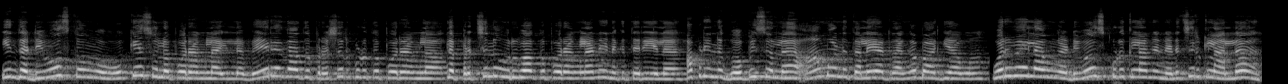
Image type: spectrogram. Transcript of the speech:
இந்த டிவோர்ஸ்க்கு அவங்க ஓகே சொல்ல போறாங்களா? இல்ல வேற ஏதாவது ப்ரெஷர் கொடுக்க போறாங்களா? இல்ல பிரச்சனை உருவாக்க போறாங்களான்னு எனக்கு தெரியல. அப்படின்னு கோபி சொல்ல ஆமான்னு தலையாடுறாங்க பாக்யாவும். ஒருவேளை அவங்க டிவோர்ஸ் கொடுக்கலான்னு நினைச்சிருக்கலாம்ல?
